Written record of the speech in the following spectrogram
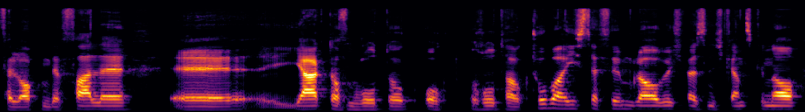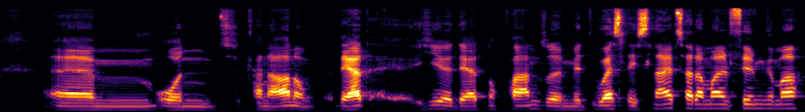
Verlockende Falle, äh, Jagd auf den Roter, Roter Oktober hieß der Film, glaube ich, weiß nicht ganz genau. Ähm, und keine Ahnung, der hat äh, hier, der hat noch ein paar andere, mit Wesley Snipes hat er mal einen Film gemacht.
